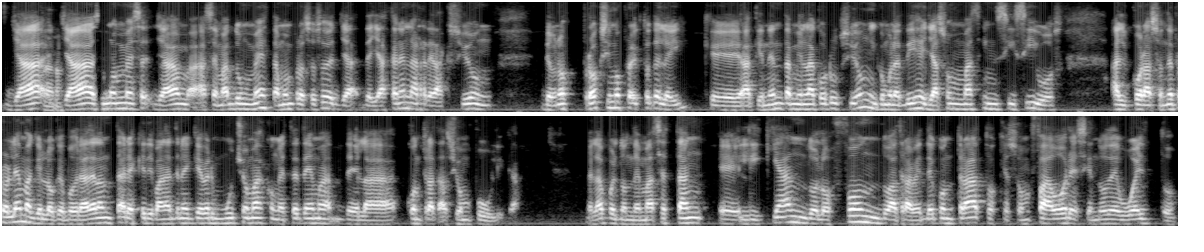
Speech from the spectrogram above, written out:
Ya, ya hace unos meses, ya hace más de un mes, estamos en proceso de ya, de ya estar en la redacción de unos próximos proyectos de ley que atienden también la corrupción y como les dije, ya son más incisivos al corazón del problema, que lo que podría adelantar es que van a tener que ver mucho más con este tema de la contratación pública, ¿verdad? Por donde más se están eh, liqueando los fondos a través de contratos que son favores siendo devueltos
